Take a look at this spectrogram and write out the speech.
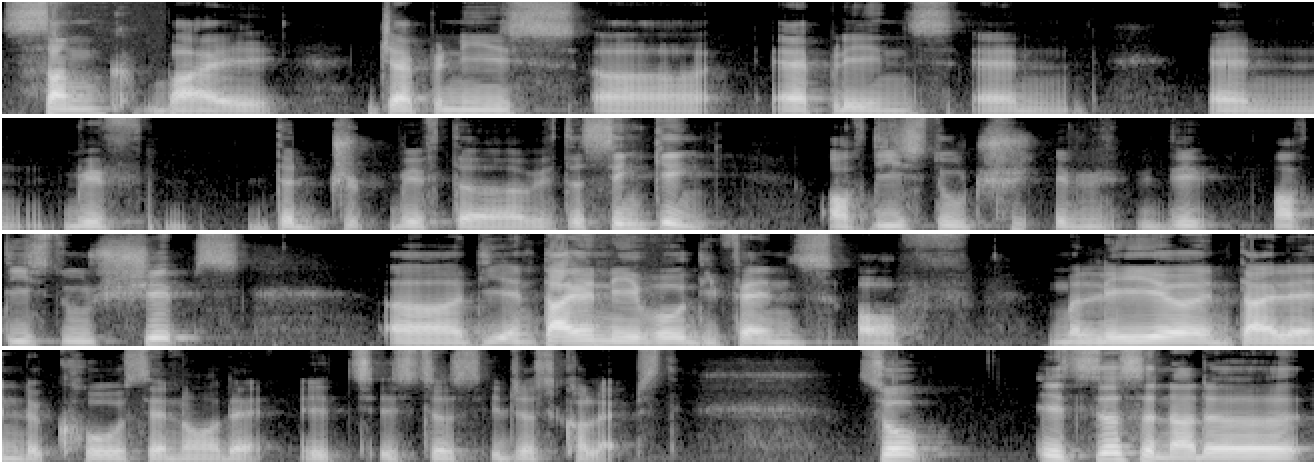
sunk by Japanese uh, airplanes and and with the with the with the sinking of these two of these two ships, uh, the entire naval defense of Malaya and Thailand, the coast and all that, it's it's just it just collapsed. So it's just another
